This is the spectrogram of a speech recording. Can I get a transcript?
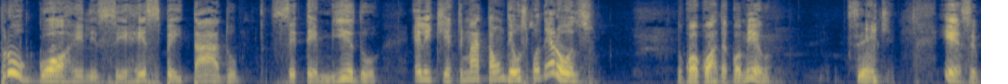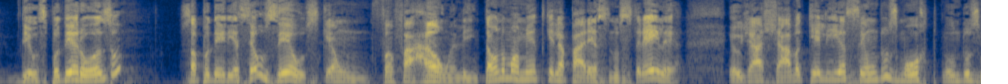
pro Gore ele ser respeitado, ser temido, ele tinha que matar um deus poderoso. Não concorda comigo? Sim. E esse deus poderoso só poderia ser o Zeus, que é um fanfarrão ali. Então, no momento que ele aparece nos trailers, eu já achava que ele ia ser um dos mortos, um dos,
